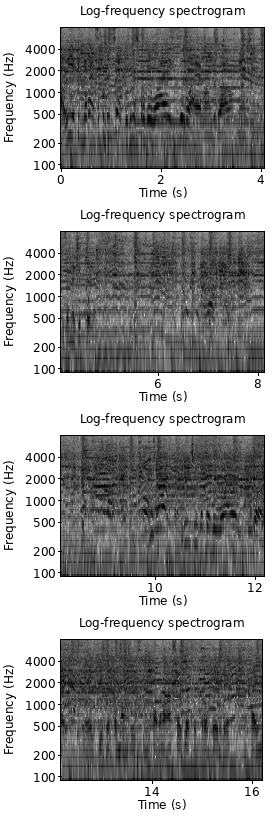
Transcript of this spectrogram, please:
Але є підбирання за Кубинцем, Кубинець пробиває і вбиває Ван Гал м'яч за межі поля. Гріченко пробиває вбиває. Кіпер команди Сніка намагався з льотом пробити тайм.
